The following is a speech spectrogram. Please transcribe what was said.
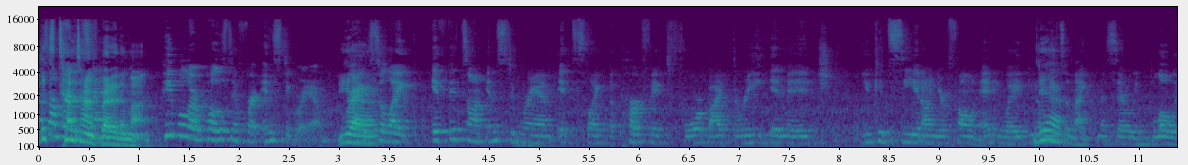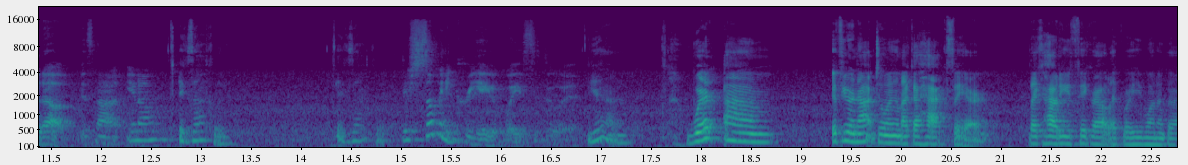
Looks ten times better than mine. people are posting for Instagram, Yeah. right? So like, if it's on Instagram, it's like the perfect four by three image. You can see it on your phone anyway. You don't Yeah. need to like necessarily blow it up. It's not, you know. Exactly. Exactly. There's so many creative ways to do it. Yeah. Where um if you're not doing like a hack fare, like how do you figure out like where you want to go?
